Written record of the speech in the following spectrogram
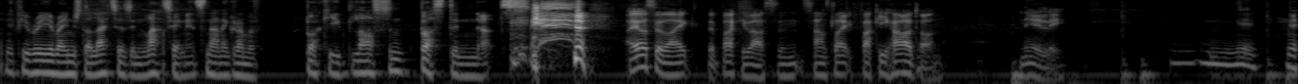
And if you rearrange the letters in Latin, it's an anagram of Bucky Larson busting nuts. I also like that Bucky Larson sounds like Fucky Hard On. Nearly. yeah, yeah,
